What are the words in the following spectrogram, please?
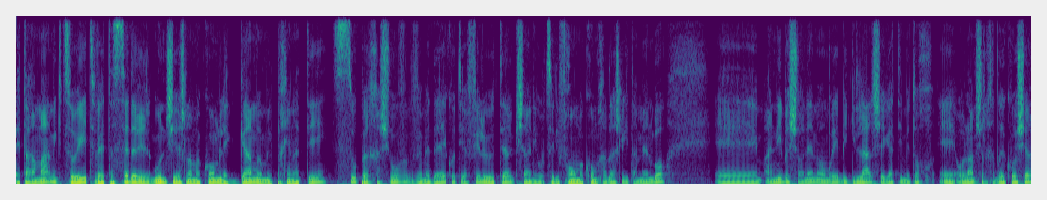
את הרמה המקצועית ואת הסדר ארגון שיש למקום, לגמרי מבחינתי סופר חשוב ומדייק אותי אפילו יותר כשאני רוצה לבחור מקום חדש להתאמן בו. אמ, אני, בשונה מעומרי, בגלל שהגעתי מתוך אה, עולם של חדרי כושר,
